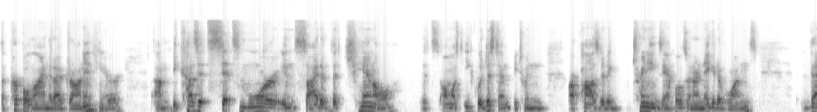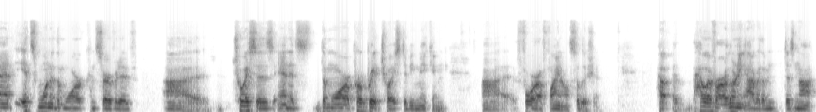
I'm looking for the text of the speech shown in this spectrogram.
the purple line that I've drawn in here, um, because it sits more inside of the channel, it's almost equidistant between our positive training examples and our negative ones, that it's one of the more conservative uh, choices and it's the more appropriate choice to be making uh, for a final solution. How, however, our learning algorithm does not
